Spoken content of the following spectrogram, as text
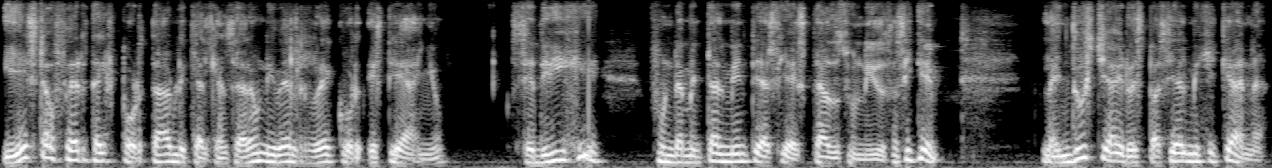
Y esta oferta exportable que alcanzará un nivel récord este año se dirige fundamentalmente hacia Estados Unidos. Así que la industria aeroespacial mexicana,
